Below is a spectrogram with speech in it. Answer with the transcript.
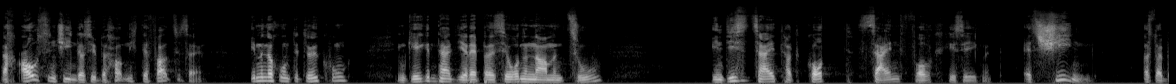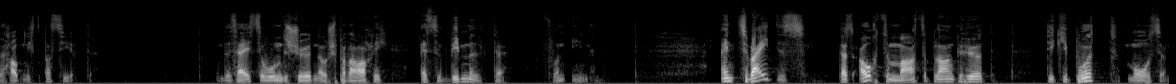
Nach außen schien das überhaupt nicht der Fall zu sein. Immer noch Unterdrückung, im Gegenteil, die Repressionen nahmen zu. In dieser Zeit hat Gott sein Volk gesegnet. Es schien, als da überhaupt nichts passierte. Und das heißt so wunderschön, auch sprachlich, es wimmelte von ihnen. Ein zweites, das auch zum Masterplan gehört, die Geburt Mose.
